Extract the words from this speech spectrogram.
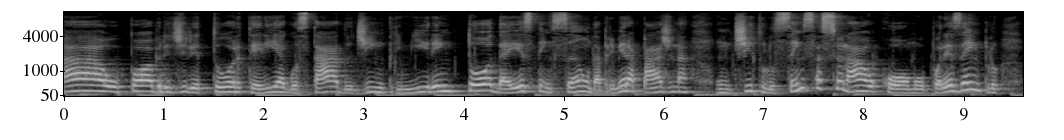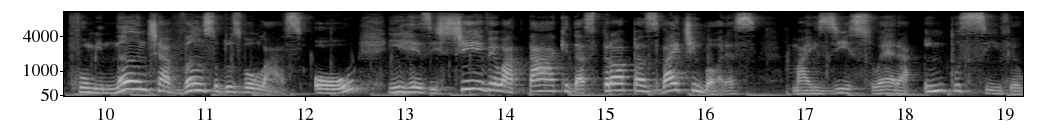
Ah, o pobre diretor teria gostado de imprimir em toda a extensão da primeira página um título sensacional, como, por exemplo, Fulminante Avanço dos Volás ou Irresistível Ataque das Tropas Vai-te-emboras. Mas isso era impossível.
